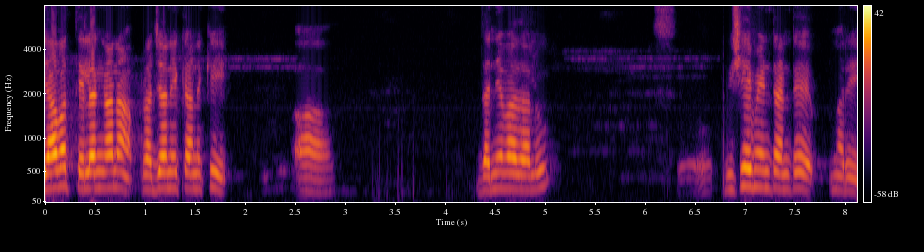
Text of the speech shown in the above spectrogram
యావత్ తెలంగాణ ప్రజానీకానికి ధన్యవాదాలు. విషయం ఏంటంటే మరి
